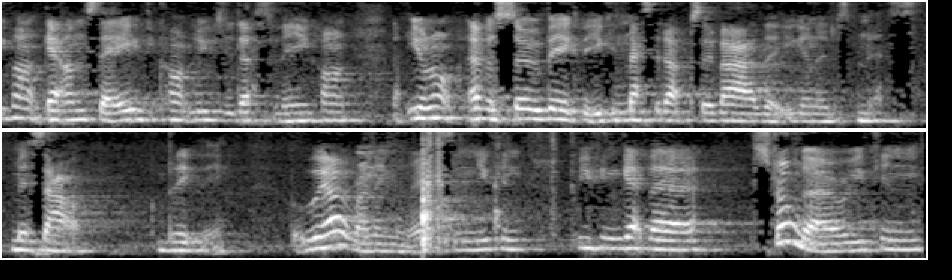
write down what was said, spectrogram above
you can't get unsaved. You can't lose your destiny. You can't. You're not ever so big that you can mess it up so bad that you're going to just miss miss out completely. But we are running the race, and you can you can get there stronger, or you can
